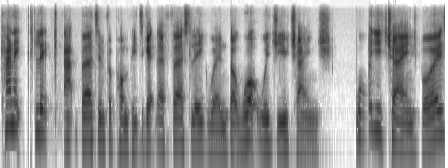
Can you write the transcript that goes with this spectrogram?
Can it click at Burton for Pompey to get their first league win? But what would you change? What would you change, boys?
